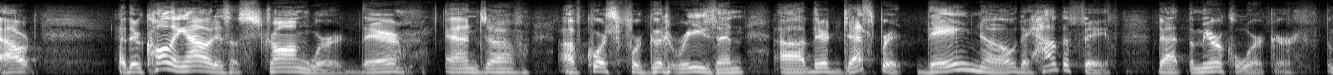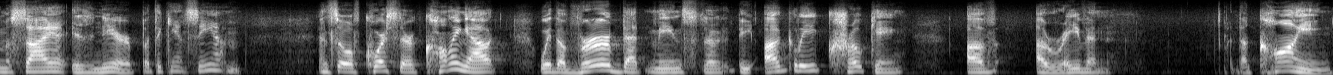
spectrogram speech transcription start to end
out. And their calling out is a strong word there. And uh, of course, for good reason. Uh, they're desperate. They know, they have the faith that the miracle worker, the Messiah, is near, but they can't see him. And so, of course, they're calling out with a verb that means the, the ugly croaking of a raven, the cawing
